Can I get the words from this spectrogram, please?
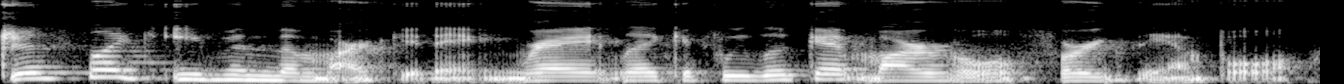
just like even the marketing, right? Like if we look at Marvel, for example,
